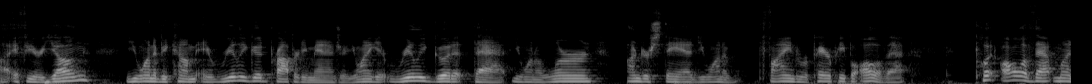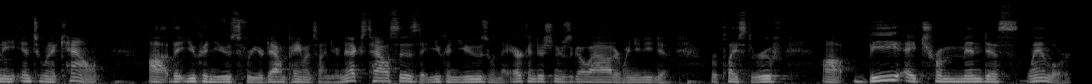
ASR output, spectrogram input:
Uh, if you're young, you want to become a really good property manager. You want to get really good at that. You want to learn, understand, you want to find repair people, all of that. Put all of that money into an account uh, that you can use for your down payments on your next houses, that you can use when the air conditioners go out or when you need to replace the roof. Uh, be a tremendous landlord.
